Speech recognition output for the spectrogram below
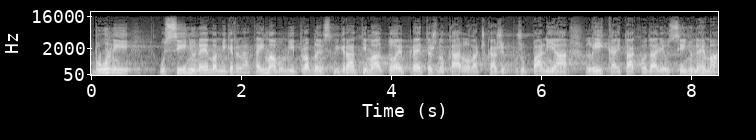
buni u Sinju nema migranata, imamo mi problem s migrantima, ali to je pretežno Karlovačka županija, Lika itd., u Sinju nema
